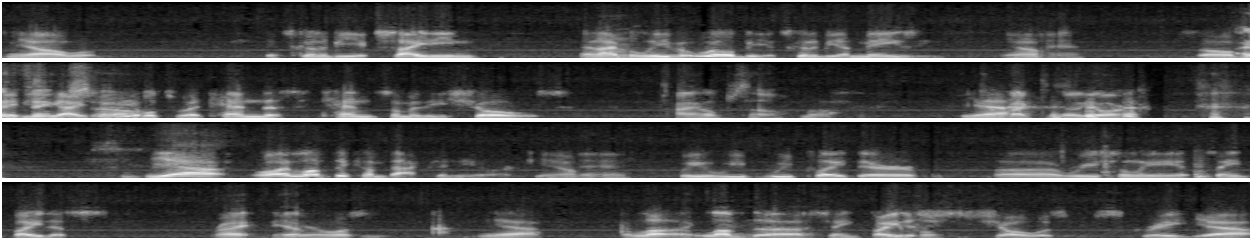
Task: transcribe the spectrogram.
you know, it's going to be exciting, and I Hmm. believe it will be. It's going to be amazing, you know. Yeah. So maybe you think guys will be able to attend this, attend some of these shows. I hope so. Yeah, Come back to New York. yeah. Well, I'd love to come back to New York. You know, yeah. we we we played there uh, recently at St. Vitus. Right. Yep. You know, it wasn't. Yeah, I lo- in, the uh, St. Vitus April. show. Was, was great. Yeah,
